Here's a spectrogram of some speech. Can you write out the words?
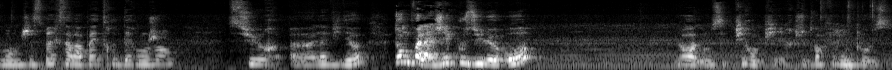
Bon, j'espère que ça va pas être dérangeant sur euh, la vidéo. Donc voilà, j'ai cousu le haut. Oh non, c'est de pire en pire. Je vais devoir faire une pause.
